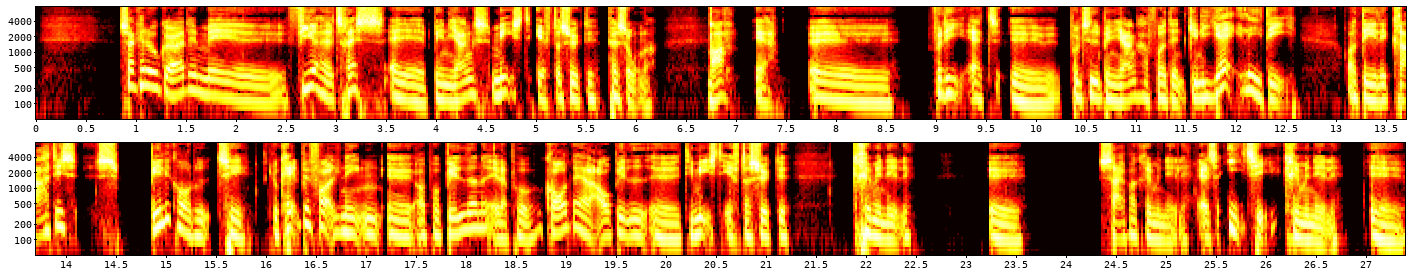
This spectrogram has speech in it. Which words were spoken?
så kan du gøre det med øh, 54 af Binyangs mest eftersøgte personer. Hvad? Ja. Øh, fordi at øh, politiet i Binyang har fået den geniale idé at dele gratis spillekort ud til lokalbefolkningen, øh, og på billederne, eller på kortene er der afbildet øh, de mest eftersøgte kriminelle, øh, cyberkriminelle, altså IT-kriminelle øh,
